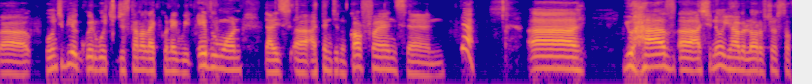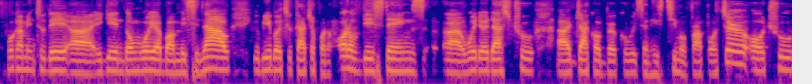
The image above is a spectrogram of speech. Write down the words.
uh, going to be a great way to just kind of like connect with everyone that is uh, attending the conference. And yeah, uh, you have, uh, as you know, you have a lot of choice of programming today. Uh, again, don't worry about missing out. You'll be able to catch up on all of these things, uh, whether that's through uh, Jacob Berkowitz and his team of rapporteur or through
